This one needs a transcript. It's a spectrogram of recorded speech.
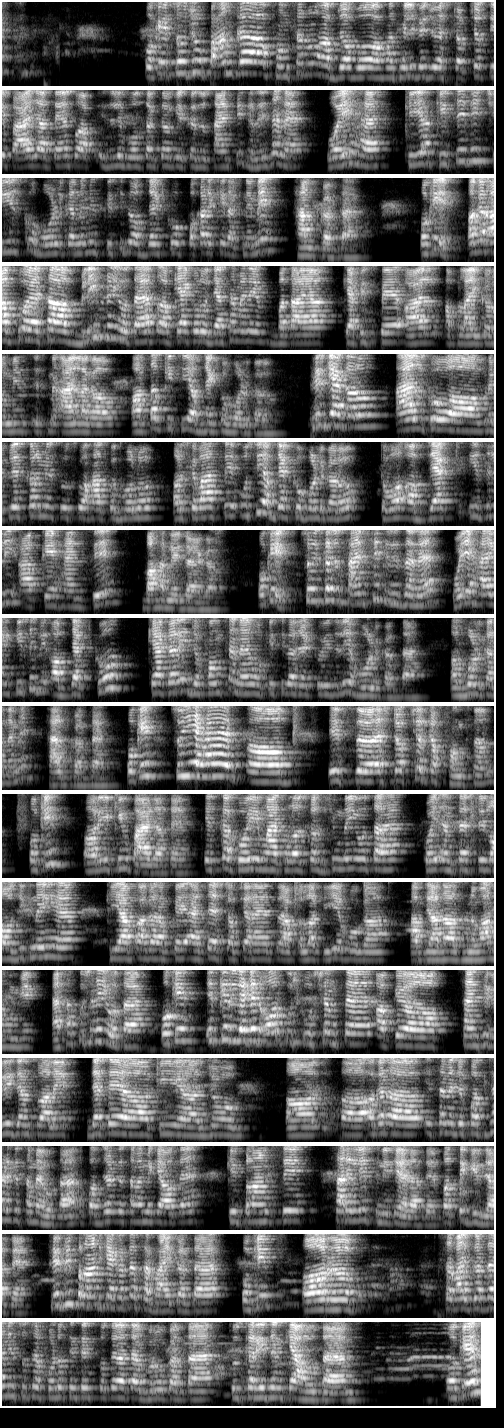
ओके सो जो पाम का फ़ंक्शन हो आप जब हथेली पे जो स्ट्रक्चर से पाए जाते हैं तो आप इजिली बोल सकते हो कि इसका जो साइंटिफिक रीजन है वो ये है कि यह किसी भी चीज़ को होल्ड करने में किसी भी ऑब्जेक्ट को पकड़ के रखने में हेल्प करता है। ओके okay, अगर आपको ऐसा बिलीव नहीं होता है तो आप क्या करो? जैसा मैंने बताया कि आप इस पे ऑयल अप्लाई करो मीन्स इसमें ऑयल लगाओ और तब किसी ऑब्जेक्ट को होल्ड करो। फिर क्या करो? आयल को रिप्लेस करो मीन्स उसको हाथ को धो लो और उसके बाद से उसी ऑब्जेक्ट को होल्ड करो तो वह ऑब्जेक्ट इजिली आपके हैंड से बाहर नहीं जाएगा। ओके okay, सो so इसका जो साइंटिफिक रीजन है वो ये है कि किसी भी ऑब्जेक्ट को क्या करे जो फ़ंक्शन है वो किसी भी ऑब्जेक्ट को इजिली होल्ड करता है और होल्ड करने में हेल्प करता है। Okay okay? सो so ये है uh, इस स्ट्रक्चर का फ़ंक्शन ओके और ये क्यों पाए जाते हैं? इसका कोई माइथोलॉजिकल व्यू नहीं होता है कोई एंसेस्ट्री लॉजिक नहीं है। कि आप अगर आपके ऐसे स्ट्रक्चर है तो आपका लक ये होगा आप ज़्यादा धनवान होंगे। ऐसा कुछ नहीं होता है ओके इसके रिलेटेड और कुछ क्वेश्चन है आपके साइंटिफिक रीजन वाले। जैसे कि जो uh, अगर इस समय जो पतझड़ के समय होता है तो पतझड़ के समय में क्या होता है कि प्लांट से सारे लिप्स नीचे आ जाते हैं पत्ते गिर जाते हैं। फिर भी प्लांट क्या करता है? सर्वाइव करता है ओके और सर्वाइव करता है मीन्स उसमें फोटोसिंथेसिस होते रहता है ग्रो करता है तो उसका रीजन क्या होता है ओके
